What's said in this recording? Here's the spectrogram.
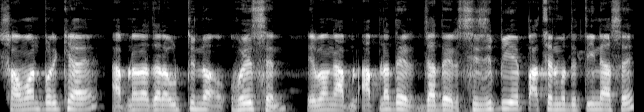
সমান পরীক্ষায় আপনারা যারা উত্তীর্ণ হয়েছেন এবং আপ- আপনাদের, যাদের সিজিপিএ পাঁচের মধ্যে তিন আছে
